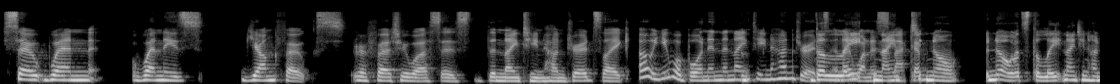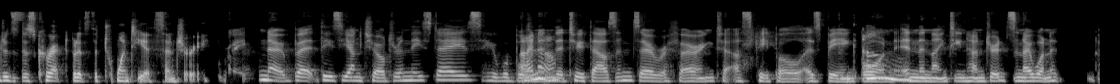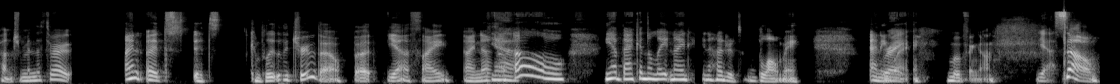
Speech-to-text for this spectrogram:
so when when these young folks refer to us as the 1900s, like, oh, you were born in the 1900s. the late wanna smack 19 'em. no no it's the late 1900s is correct but it's the 20th century Right. No, but these young children these days who were born in the 2000s are referring to us people as being born Oh. in the 1900s, and I want to punch him in the throat. and it's it's completely true though but yes i i know Yeah. oh yeah back in the late 1900s blow me anyway moving on Yes. so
